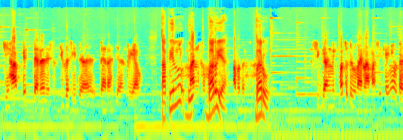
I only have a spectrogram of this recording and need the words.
Cihapit daerah desa juga sih daerah, daerah Jalan Riau Tapi lu Cuman kema- baru ya? apa tuh Baru. si gang nikmat udah lumayan lama sih kayaknya udah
